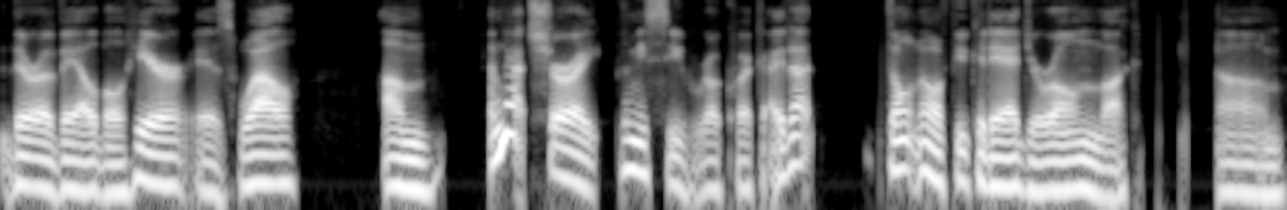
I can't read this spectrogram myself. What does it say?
they're available here as well. Um, I'm not sure. I let me see real quick. I don't don't know if you could add your own look. Um,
